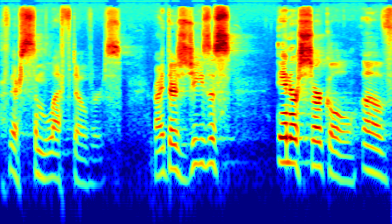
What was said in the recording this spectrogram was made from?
There's some leftovers. Right? There's Jesus inner circle of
